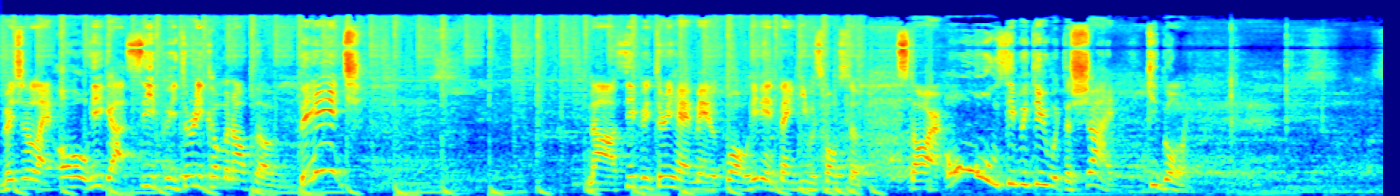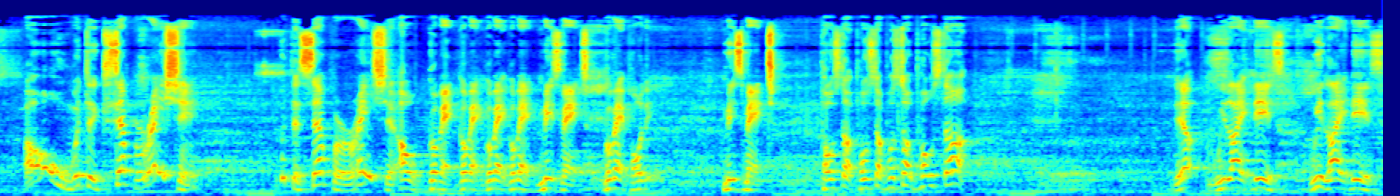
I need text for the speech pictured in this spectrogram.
Eventually like, oh, he got CP3 coming off the bench. Nah, CP3 had made a quote. He didn't think he was supposed to start. Oh, CP3 with the shot. Keep going. Oh, with the separation. With the separation. Oh, go back, go back, go back, go back. Mismatch. Go back, hold it. Mismatch. Post up, post up, post up, post up. Yep, we like this. We like this.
